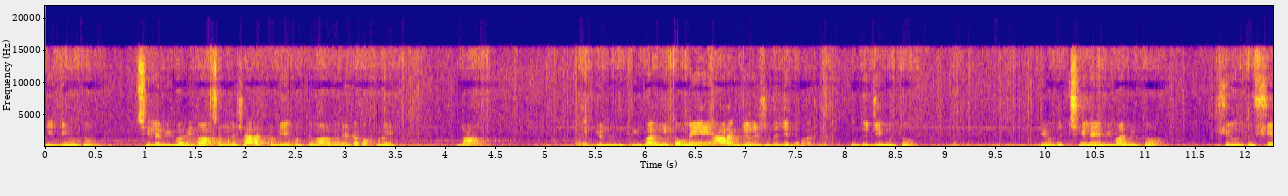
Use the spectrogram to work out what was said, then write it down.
যে যেহেতু ছেলে বিবাহিত আছে মানে সে আরেকটা বিয়ে করতে পারবে না, এটা কখনোই নয়। একজন বিবাহিত মেয়ে আরেকজনের সাথে যেতে পারে না। কিন্তু যেহেতু যেহেতু ছেলে বিবাহিত, সেহেতু সে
